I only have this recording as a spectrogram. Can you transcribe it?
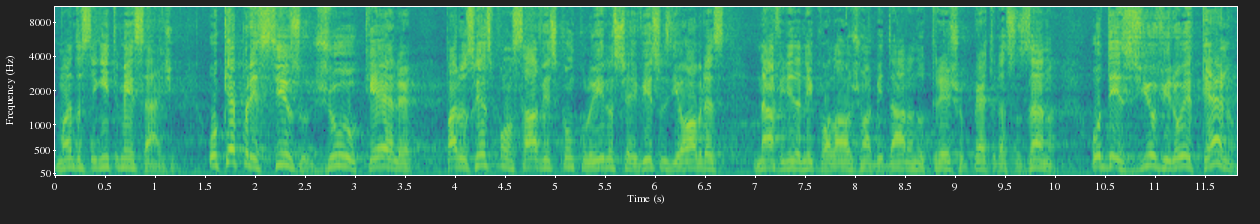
manda a seguinte mensagem: O que é preciso, Ju, Keller, para os responsáveis concluírem os serviços de obras na Avenida Nicolau João Abdala, no trecho perto da Suzano? O desvio virou eterno.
